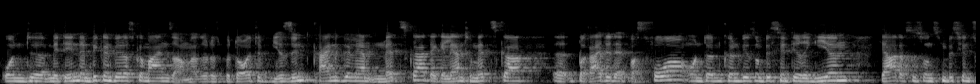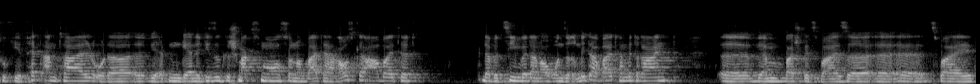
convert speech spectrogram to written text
und äh, mit denen entwickeln wir das gemeinsam. Also das bedeutet, wir sind keine gelernten Metzger. Der gelernte Metzger äh, bereitet etwas vor und dann können wir so ein bisschen dirigieren, ja, das ist uns ein bisschen zu viel Fettanteil oder wir hätten gerne diese Geschmacksnuance noch weiter herausgearbeitet. Da beziehen wir dann auch unsere Mitarbeiter mit rein. Wir haben beispielsweise zwei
